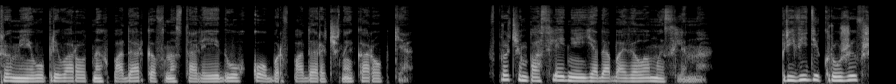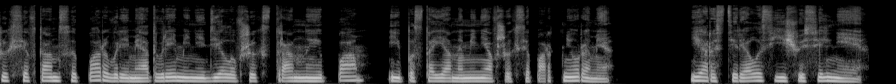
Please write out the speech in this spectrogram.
кроме его приворотных подарков на столе и двух кобр в подарочной коробке. Впрочем, последнее я добавила мысленно. При виде кружившихся в танце пар время от времени делавших странные па и постоянно менявшихся партнерами, я растерялась еще сильнее,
